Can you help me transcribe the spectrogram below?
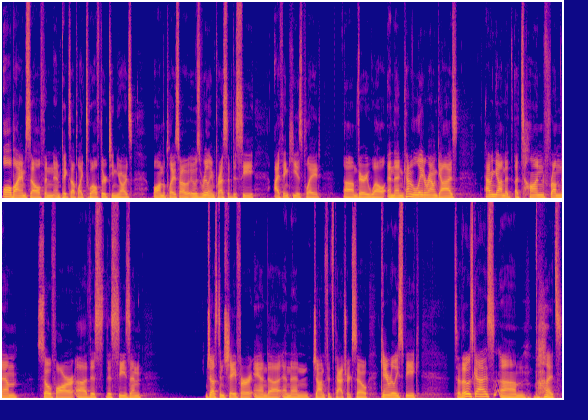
all by himself and, and picked up like 12, 13 yards on the play. So it was really impressive to see. I think he has played um, very well. And then kind of the later round guys, haven't gotten a, a ton from them so far uh, this this season. Justin Shaffer and uh, and then John Fitzpatrick. So can't really speak to those guys, um, but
